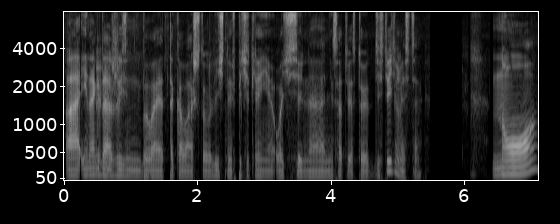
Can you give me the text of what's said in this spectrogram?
А иногда mm-hmm. жизнь бывает такова, что личные впечатления очень сильно не соответствуют действительности. Но,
